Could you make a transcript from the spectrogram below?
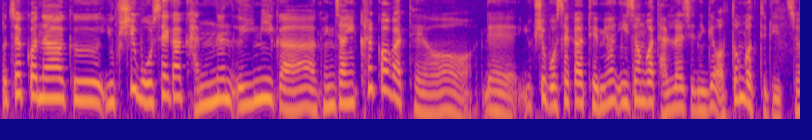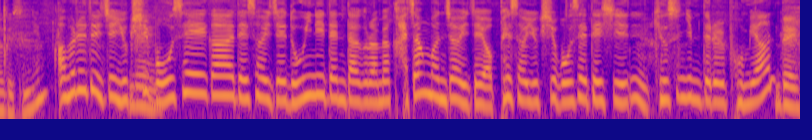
어쨌거나 그 65세가 갖는 의미가 굉장히 클 것 같아요. 네. 65세가 되면 이전과 달라지는 게 어떤 것들이 있죠, 교수님? 아무래도 이제 네. 65세가 돼서 이제 노인이 된다 그러면 가장 먼저 이제 옆에서 65세 되신 교수님들을 보면 네.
